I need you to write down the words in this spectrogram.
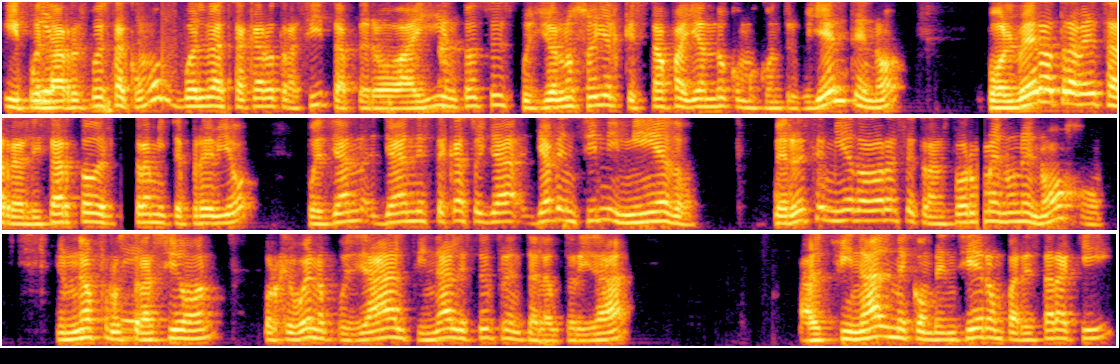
Y pues la respuesta común vuelve a sacar otra cita, pero ahí entonces, pues yo no soy el que está fallando como contribuyente, ¿no? Volver otra vez a realizar todo el trámite previo, pues ya, ya en este caso ya, ya vencí mi miedo pero ese miedo ahora se transforma en un enojo, en una frustración, porque bueno, pues ya al final estoy frente a la autoridad, al final me convencieron para estar aquí,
